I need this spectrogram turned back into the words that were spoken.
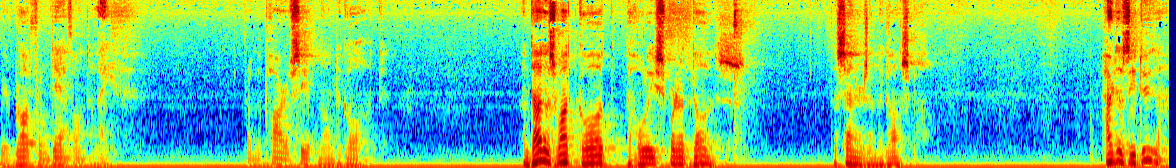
We are brought from death unto life, from the power of Satan unto God. And that is what God, the Holy Spirit, does the sinners in the gospel. How does He do that?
